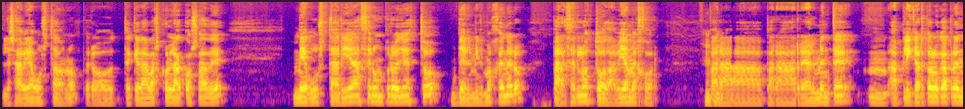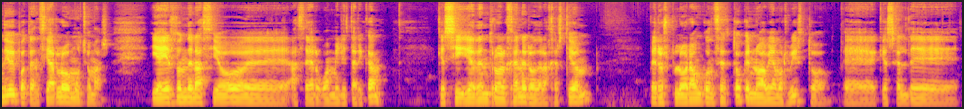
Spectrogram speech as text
les había gustado, ¿no? Pero te quedabas con la cosa de me gustaría hacer un proyecto del mismo género para hacerlo todavía mejor para, realmente mm, aplicar todo lo que he aprendido y potenciarlo mucho más. Y ahí es donde nació eh, hacer One Military Camp, que sigue dentro del género de la gestión, pero explora un concepto que no habíamos visto, eh, que es el de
